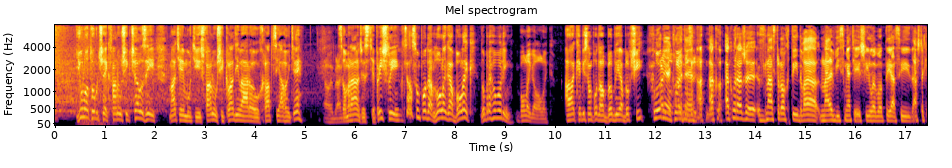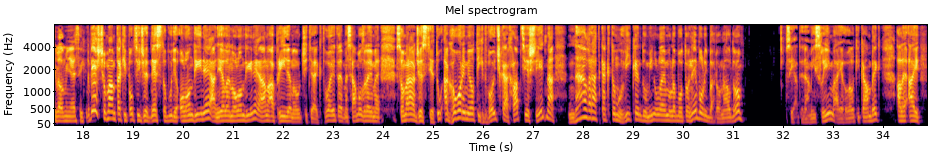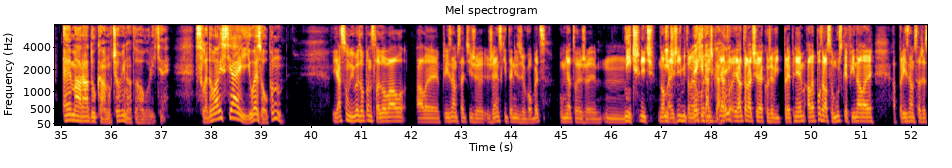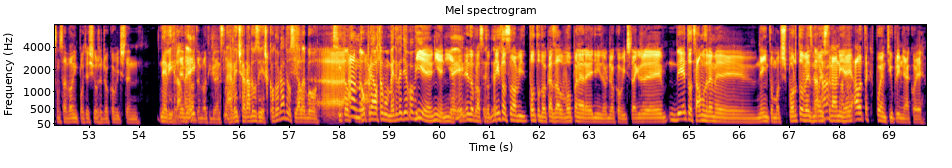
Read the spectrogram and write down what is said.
Julo Turček, fanúšik Chelsea, Matej Mutíš, fanúšik Kladivárov. Chlapci, ahojte. Ahoj, Branko. Som rád, že ste prišli. Chcel som podať Lolek a Bolek. Dobre hovorím. Bolek a Lolek. A keby som podal blblý a blbší? Kľudne, kľudne. Ako, akurát, že z nás troch tí dva najvysmiatejší, lebo ty asi až taký veľmi nie si. Vieš čo, mám taký pocit, že dnes to bude o Londýne a nie len o Londýne, áno, a prídeme určite aj k tvojej téme, samozrejme. Som rád, že ste tu. Ak hovoríme o tých dvojčkách, chlapci, ešte jedna návratka k tomu víkendu minulému, lebo to nebol iba Ronaldo, si ja teda myslím, a jeho veľký comeback, ale aj Ema Raducanu. Čo vy na to hovoríte? Sledovali ste aj US Open? Ja som US Open sledoval, ale priznám sa ti, že ženský tenis, že vôbec. U mňa to je, že... Mm, Nič. Nič. No Nič. nič. mi to nehovorí. Nechytačka, ja, hej? to, ja to radšej akože vyprepnem, ale pozrel som mužské finále a priznám sa, že som sa veľmi potešil, že Djokovic ten... Nevyhral, Nevyhral hej? ten veľký Grand Slam. Najväčšia radosť je Škodo radosť, alebo si to áno. doprial tomu Medvedevovi? Nie, nie, nie. Hej? Nedobral som to. Nechcel som, aby toto dokázal v openere jediný Djokovic. Takže je to samozrejme, je to moc športové z mojej Aha, strany, aha. hej, ale tak poviem ti úprimne, ako je.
